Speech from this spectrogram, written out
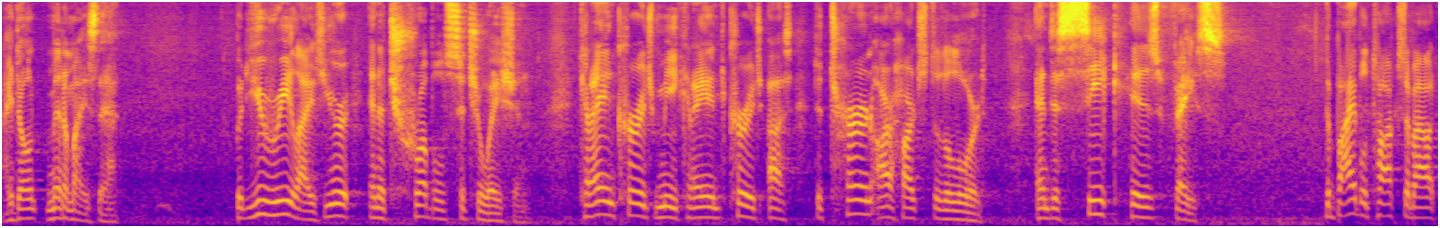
I don't minimize that but you realize you're in a troubled situation. Can I encourage me, can I encourage us to turn our hearts to the Lord and to seek His face? The Bible talks about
